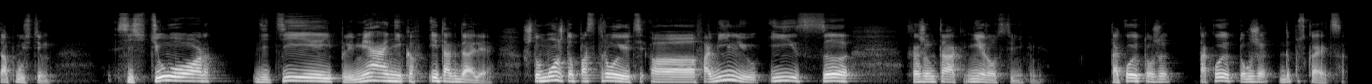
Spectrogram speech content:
Допустим, сестер, детей, племянников и так далее. Что можно построить э, фамилию и с, скажем так, не родственниками. Такое тоже, такое тоже допускается.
